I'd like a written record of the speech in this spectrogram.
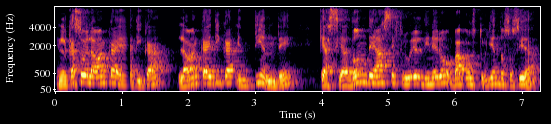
En el caso de la banca ética, la banca ética entiende que hacia dónde hace fluir el dinero va construyendo sociedad.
